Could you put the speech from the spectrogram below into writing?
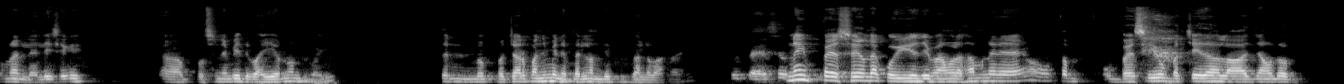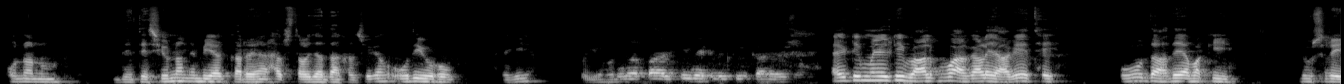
ਉਹਨਾਂ ਨੇ ਲੈ ਲਈ ਸੀਗੀ। ਪੁਲਿਸ ਨੇ ਵੀ ਦਵਾਈ ਉਹਨਾਂ ਨੂੰ ਦਵਾਈ। ਤੇ ਚਾਰ ਪੰਜ ਮਹੀਨੇ ਪਹਿਲਾਂ ਦੀ ਕੋਈ ਗੱਲਬਾਤ ਆਈ। ਕੋਈ ਪੈਸਾ? ਨਹੀਂ ਪੈਸਿਆਂ ਦਾ ਕੋਈ ਅਜੇ ਮਾਮਲਾ ਸਾਹਮਣੇ ਨਹੀਂ ਆਇਆ। ਉਹ ਤਾਂ ਉਹ ਵੈਸੇ ਉਹ ਬੱਚੇ ਦਾ ਇਲਾਜ ਜਾਂ ਉਹਦਾ ਉਹਨਾਂ ਨੂੰ ਦਿੱਤੇ ਸੀ। ਉਹਨਾਂ ਨੇ ਵੀ ਆ ਕਰ ਰਿਹਾ ਹਸਪਤਾਲ ਜਾਂ ਦਾਖਲ ਸੀਗਾ। ਉਹਦੀ ਉਹ ਹੈਗੀ ਆ। ਕੋਈ ਉਹ ਹੁਣ ਆਪਾਂ ਅਲਟੀਮੇਟਲੀ ਕੀ ਕਰ ਰਹੇ ਹਾਂ ਅਲਟੀਮੇਟਲੀ ਬਾਲ ਵਿਭਾਗ ਵਾਲੇ ਆ ਗਏ ਇੱਥੇ। ਉਹ ਦੱਸਦੇ ਆ ਬਾਕੀ ਦੂਸਰੇ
